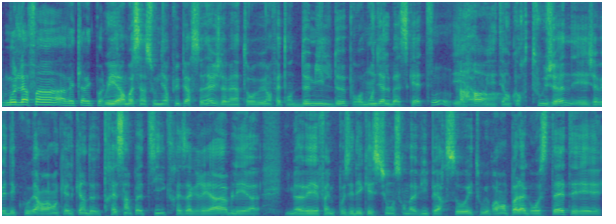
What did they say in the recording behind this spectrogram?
mot de la fin avec, avec Paul. Oui, alors moi, c'est un souvenir plus personnel. Je l'avais interviewé en fait en 2002 pour Mondial Basket. Oh. Et alors, il était encore tout jeune et j'avais découvert vraiment quelqu'un de très sympathique, très agréable. Et euh, il m'avait, me posait des questions sur ma vie perso et tout. Et vraiment pas la grosse tête. Et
